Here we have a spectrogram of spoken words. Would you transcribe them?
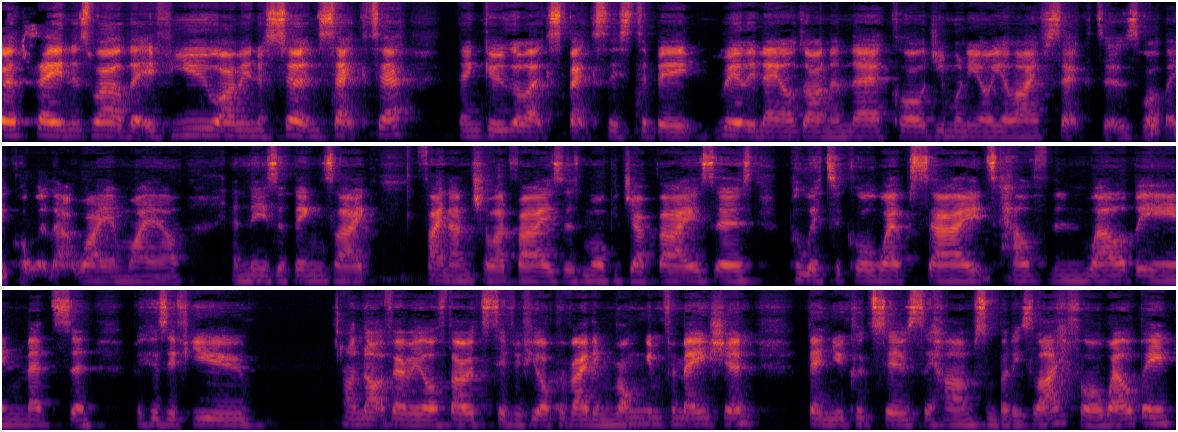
worth saying as well that if you are in a certain sector, then Google expects this to be really nailed on, and they're called your money or your life sectors, what they call it, that YMYL. And these are things like financial advisors, mortgage advisors, political websites, health and well-being, medicine. Because if you are not very authoritative, if you're providing wrong information, then you could seriously harm somebody's life or well-being.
